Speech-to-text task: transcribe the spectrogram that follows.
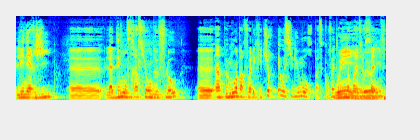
l'énergie, euh, la démonstration de flow. Euh, un peu moins parfois l'écriture et aussi l'humour parce qu'en fait Oui, on en parlait sur oui, Salif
